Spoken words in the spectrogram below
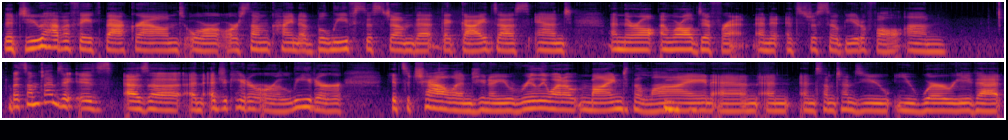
that do have a faith background or or some kind of belief system that that guides us and and they're all and we're all different and it, it's just so beautiful. Um, but sometimes it is as a an educator or a leader it's a challenge you know you really want to mind the mm-hmm. line mm-hmm. and and and sometimes you you worry that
